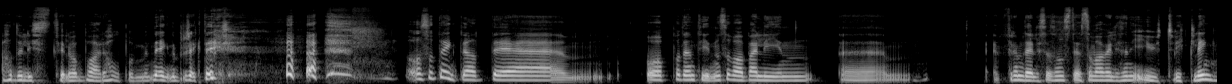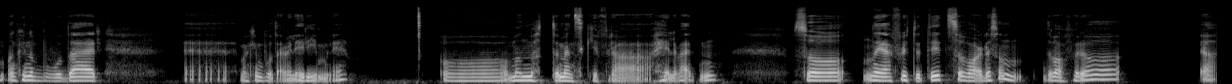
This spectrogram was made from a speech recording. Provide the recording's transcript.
hadde lyst til å bare holde på med mine egne prosjekter. og så tenkte jeg at det Og på den tiden så var Berlin eh, fremdeles et sånt sted som var veldig sånn i utvikling. Man kunne bo der eh, Man kunne bo der veldig rimelig. Og man møtte mennesker fra hele verden. Så når jeg flyttet dit, så var det sånn Det var for å Ja,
